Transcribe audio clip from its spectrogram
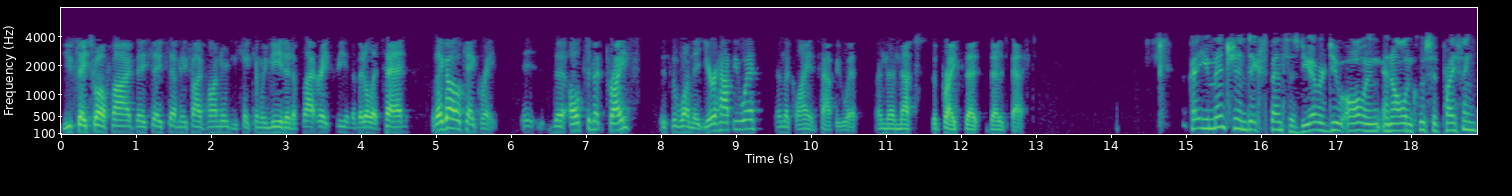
You say 12.5, they say 7,500. You say, can we meet at a flat rate fee in the middle at 10? And they go, okay, great. It, the ultimate price is the one that you're happy with and the client's happy with. And then that's the price that, that is best. Okay, you mentioned expenses. Do you ever do all in, an all-inclusive pricing?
